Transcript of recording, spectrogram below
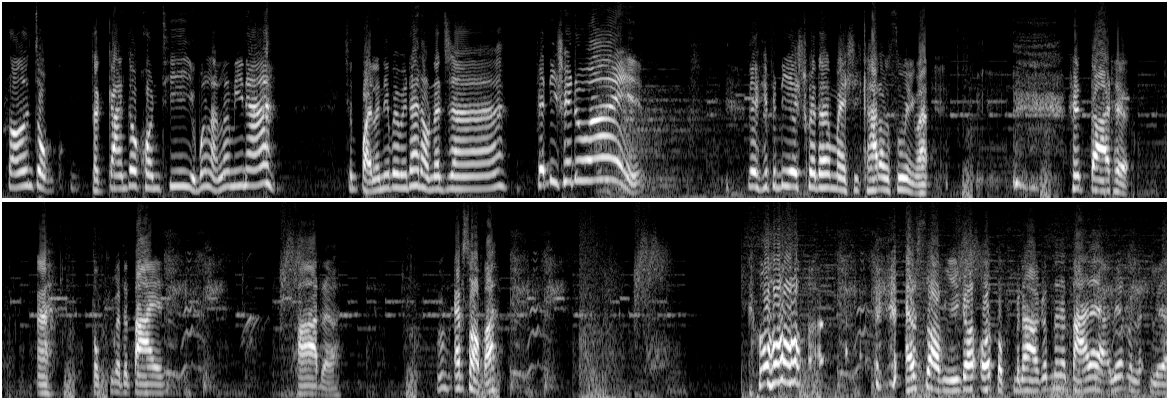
เพราะจบจัดการเจ้าคนที่อยู่เบื้องหลังเรื่องนี้นะ ฉันปล่อยเรื่องนี้ไปไม่ได้หรอกนะจ๊ะ เฟดดี้ช่วยด้วย เรียกให้เฟดดี้ช่วยได้ทำไมชิคาต้องสู้อีกวะให้ตายเถอะ อะ ตบจนกว่าจะตาย พลาดเหรอ แอปสอบปะโอ้แอปสอบอย่างงี้ก็โอ้ตบธรรมดาก็น่าจะตายแล้วเลือดมันเหลือ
